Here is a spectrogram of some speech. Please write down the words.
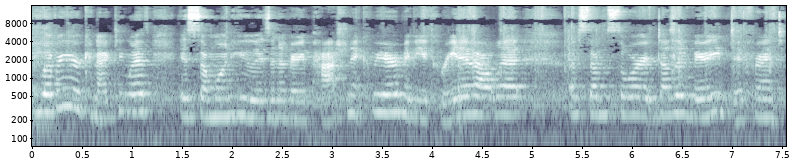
whoever you're connecting with is someone who is in a very passionate career, maybe a creative outlet of some sort, does a very different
